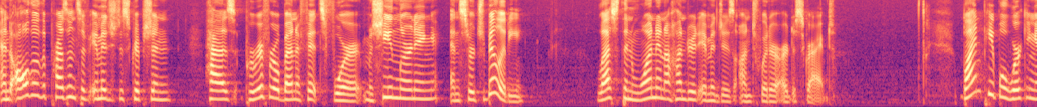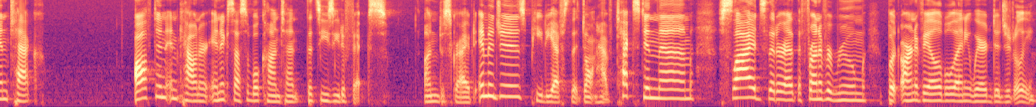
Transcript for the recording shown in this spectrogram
and although the presence of image description has peripheral benefits for machine learning and searchability, less than one in a 100 images on Twitter are described. Blind people working in tech often encounter inaccessible content that's easy to fix. Undescribed images, PDFs that don't have text in them, slides that are at the front of a room but aren't available anywhere digitally.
